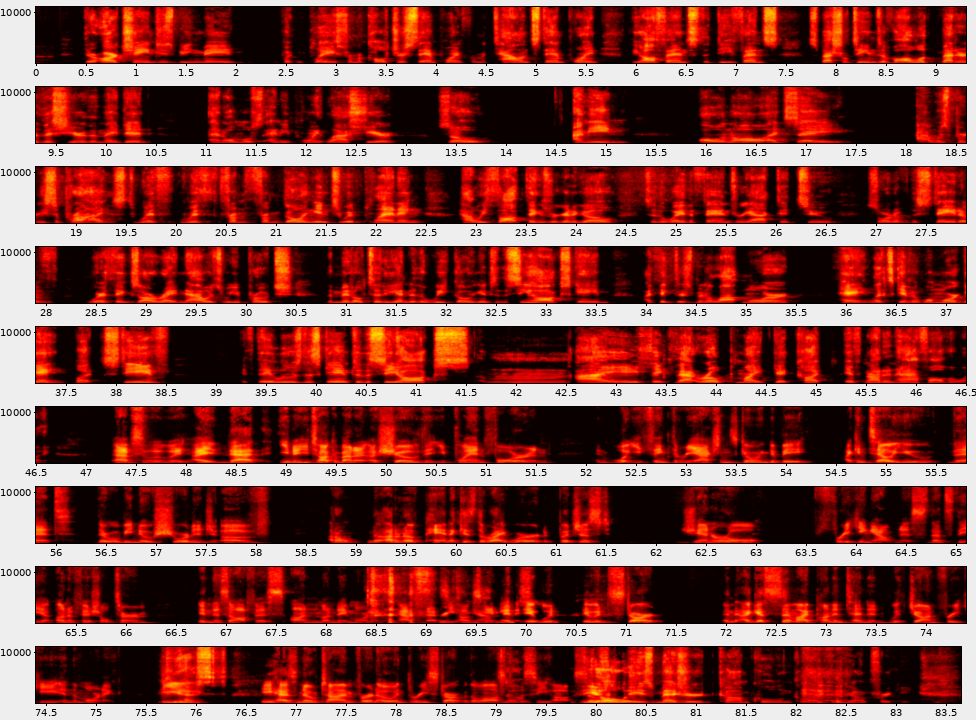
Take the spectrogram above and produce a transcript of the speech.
There are changes being made, put in place from a culture standpoint, from a talent standpoint. The offense, the defense, special teams have all looked better this year than they did at almost any point last year. So, I mean, all in all, I'd say I was pretty surprised with with from from going into it planning how we thought things were going to go to the way the fans reacted to sort of the state of where things are right now as we approach the middle to the end of the week going into the Seahawks game. I think there's been a lot more hey, let's give it one more game. But Steve, if they lose this game to the Seahawks, mm, I think that rope might get cut, if not in half, all the way. Absolutely. I that you know you talk about a, a show that you plan for and and what you think the reaction's going to be. I can tell you that there will be no shortage of I don't know I don't know if panic is the right word, but just general freaking outness. That's the unofficial term in this office on Monday morning after that Seahawks game. And it would it would start and I guess semi pun intended with John Fricke in the morning. He, yes. he has no time for an 0 and 3 start with a loss No. to the Seahawks. The So, always measured, calm, cool, and collected John Fricke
